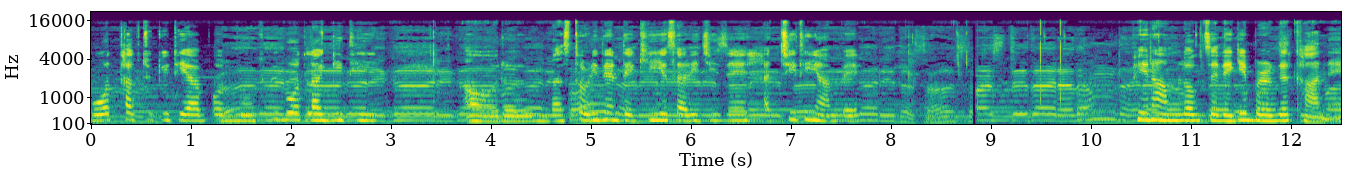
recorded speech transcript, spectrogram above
بہت تھک چکی تھی اب اور بھوک بھی بہت لگ گئی تھی اور بس تھوڑی دیر دیکھی یہ ساری چیزیں اچھی تھی یہاں پہ۔ پھر ہم لوگ چلے گئے برگر کھانے۔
